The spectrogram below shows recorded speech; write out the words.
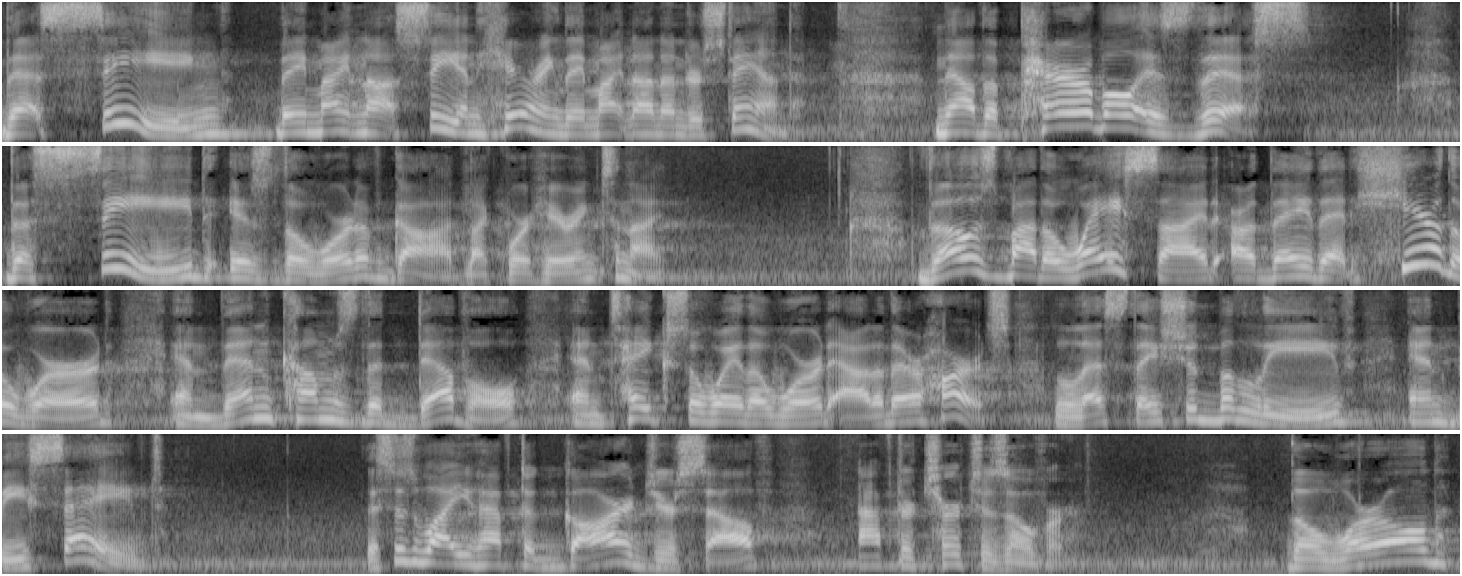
That seeing they might not see, and hearing they might not understand. Now, the parable is this the seed is the word of God, like we're hearing tonight. Those by the wayside are they that hear the word, and then comes the devil and takes away the word out of their hearts, lest they should believe and be saved. This is why you have to guard yourself after church is over. The world,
